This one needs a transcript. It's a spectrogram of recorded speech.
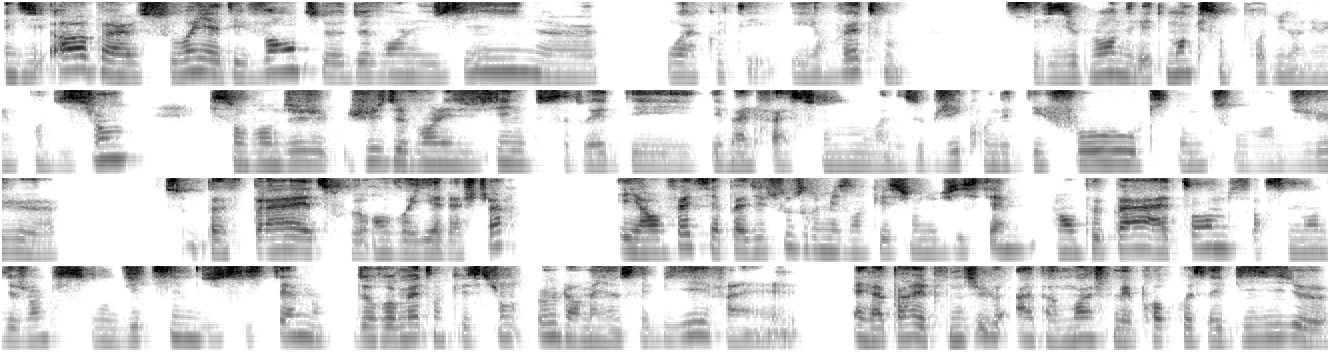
Elle dit, oh, bah, souvent, il y a des ventes devant l'usine ou à côté. Et en fait, c'est visiblement des vêtements qui sont produits dans les mêmes conditions, qui sont vendus juste devant les usines. Ça doit être des, des malfaçons, des objets qui ont des défauts qui donc sont vendus, ne peuvent pas être renvoyés à l'acheteur. Et en fait, il n'y a pas du tout de remise en question du système. on ne peut pas attendre forcément des gens qui sont victimes du système de remettre en question, eux, leur manière de s'habiller. Enfin, elle n'a pas répondu ah ben moi je mets mes propres habits euh,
